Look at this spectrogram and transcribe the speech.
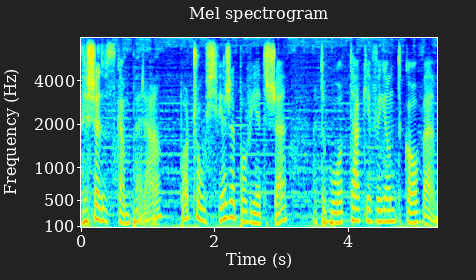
Wyszedł z kampera, poczuł świeże powietrze, a to było takie wyjątkowe.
